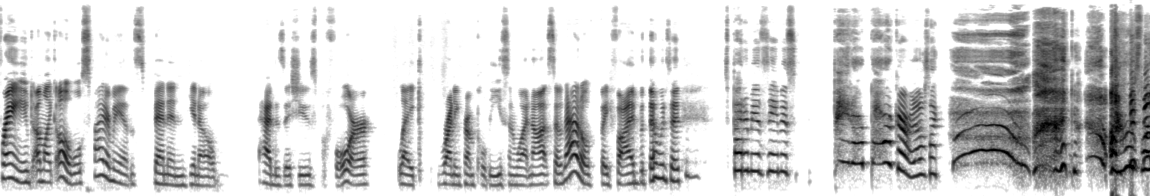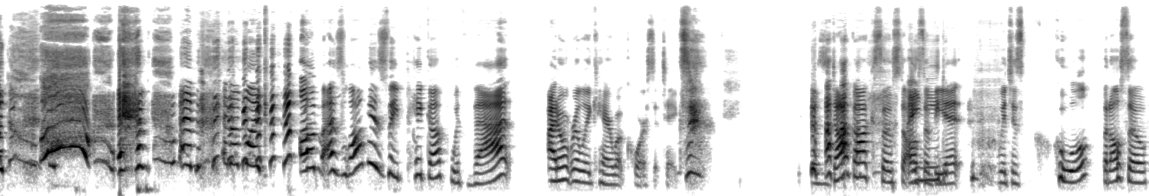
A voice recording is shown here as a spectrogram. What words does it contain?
framed i'm like oh well spider-man's been in you know had his issues before like running from police and whatnot so that'll be fine. But then when it said spider-man's name is peter parker and i was like i was like and, ah! and and i'm like um as long as they pick up with that i don't really care what course it takes. Because doc ock's supposed to also need- be it which is cool but also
